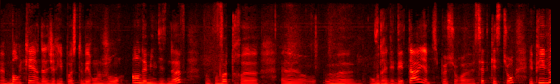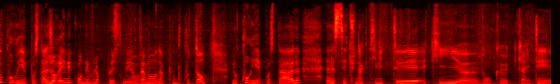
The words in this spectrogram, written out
bancaires d'Algérie Post verront le jour en 2019. Donc votre, on voudrait des détails un petit peu sur cette question. Et puis le courrier postal, j'aurais aimé on développe plus, mais vraiment, on n'a plus beaucoup de temps. Le courrier postal, euh, c'est une activité qui, euh, euh, qui a été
